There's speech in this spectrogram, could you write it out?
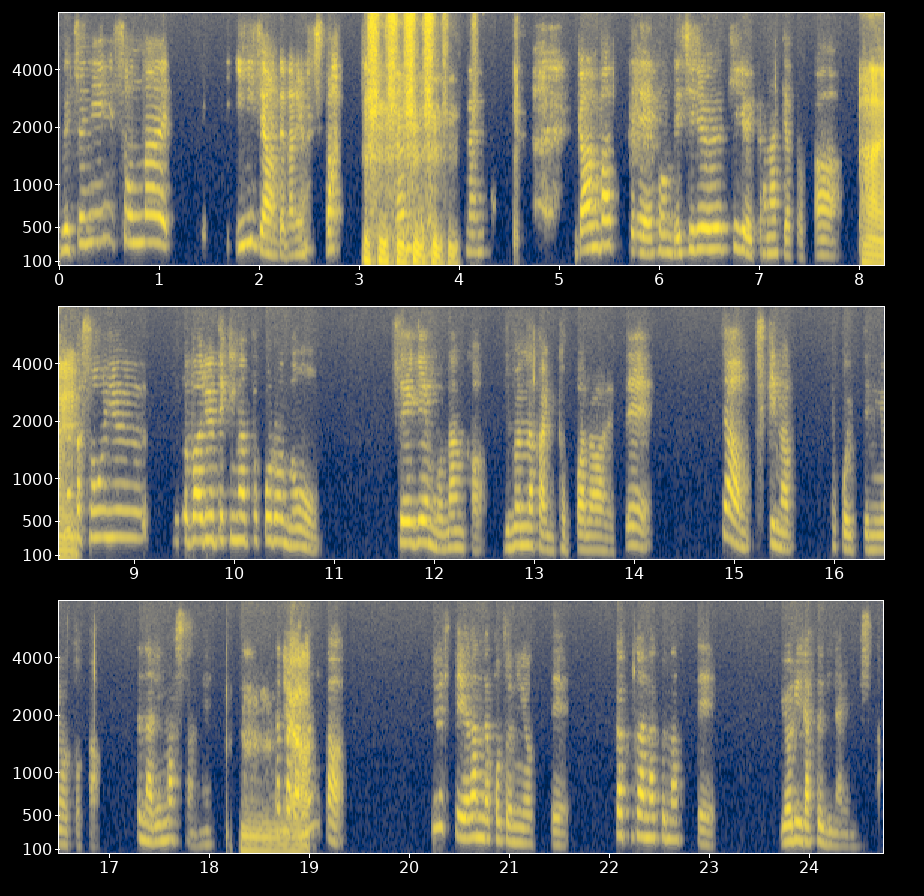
別にそんないいじゃんってなりました。頑張って、ほんと一流企業行かなきゃとか、はいなんか。そういうバリュー的なところの制限もなんか自分の中に取っ払われて、じゃあ好きなとこ行ってみようとかってなりましたね。うん、いだからなや、んか、修士選んだことによって、比較がなくなって、より楽になりました。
